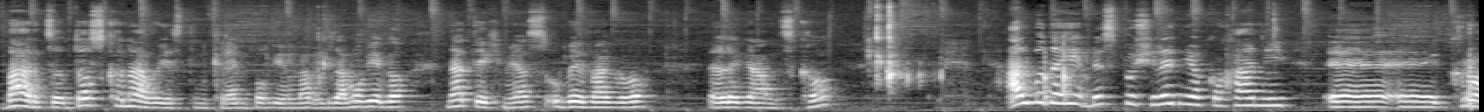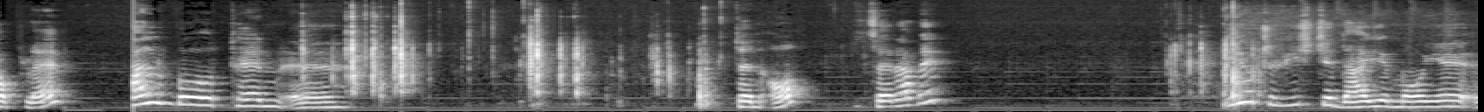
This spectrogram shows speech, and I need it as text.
Bardzo doskonały jest ten krem, powiem wam. Zamówię go natychmiast, ubywa go elegancko. Albo daję bezpośrednio, kochani, e, e, krople, albo ten, e, ten o, cerawy. I oczywiście daję moje, e,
